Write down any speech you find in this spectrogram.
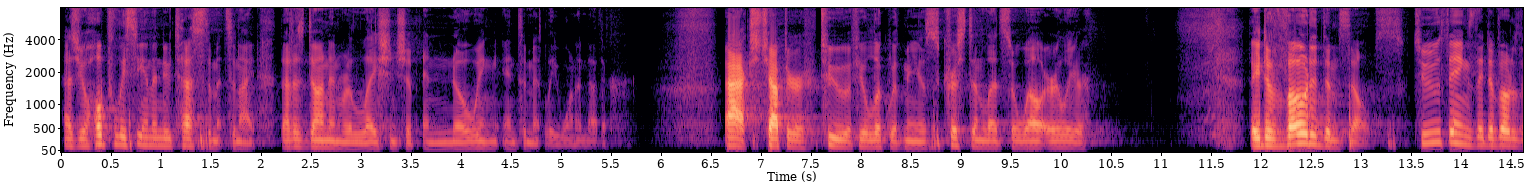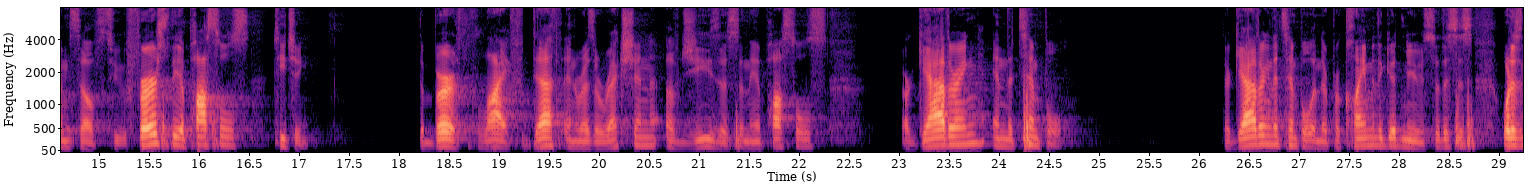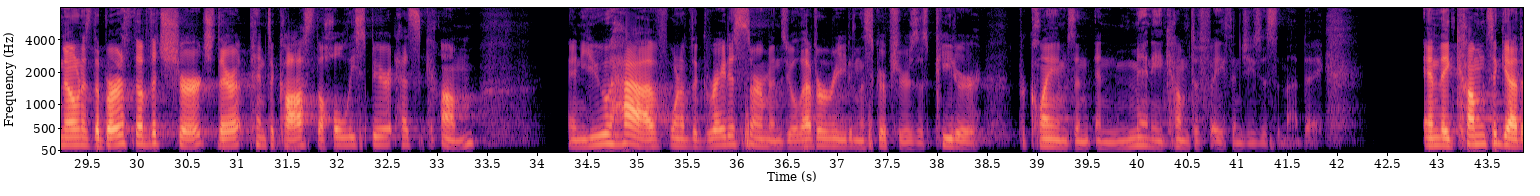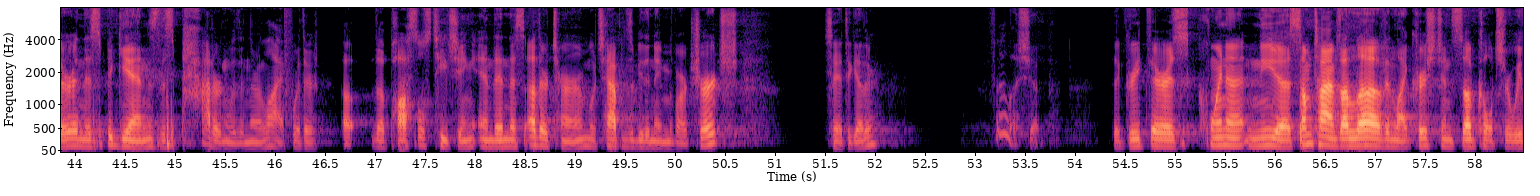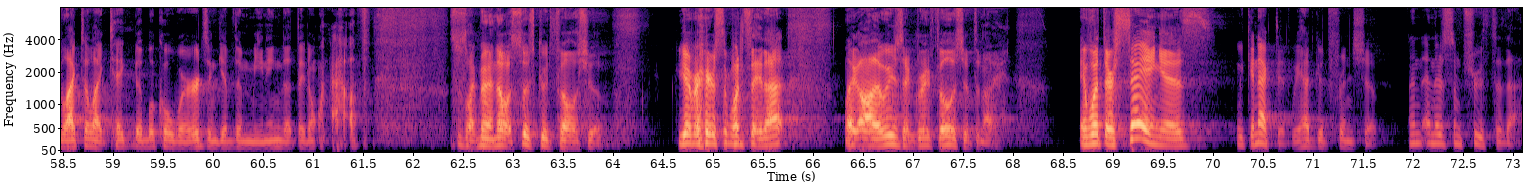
as you'll hopefully see in the New Testament tonight, that is done in relationship and knowing intimately one another. Acts chapter 2, if you'll look with me, as Kristen led so well earlier. They devoted themselves. Two things they devoted themselves to. First, the apostles' teaching the birth, life, death, and resurrection of Jesus. And the apostles are gathering in the temple. They're gathering the temple and they're proclaiming the good news. So, this is what is known as the birth of the church. There at Pentecost, the Holy Spirit has come. And you have one of the greatest sermons you'll ever read in the scriptures as Peter proclaims, and, and many come to faith in Jesus in that day. And they come together, and this begins this pattern within their life where they're uh, the apostles' teaching, and then this other term, which happens to be the name of our church. Say it together fellowship. The Greek there is koinonia. Sometimes I love in like Christian subculture, we like to like take biblical words and give them meaning that they don't have. It's just like, man, that was such good fellowship. You ever hear someone say that? Like, oh, we just had great fellowship tonight. And what they're saying is, we connected, we had good friendship. And, and there's some truth to that.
